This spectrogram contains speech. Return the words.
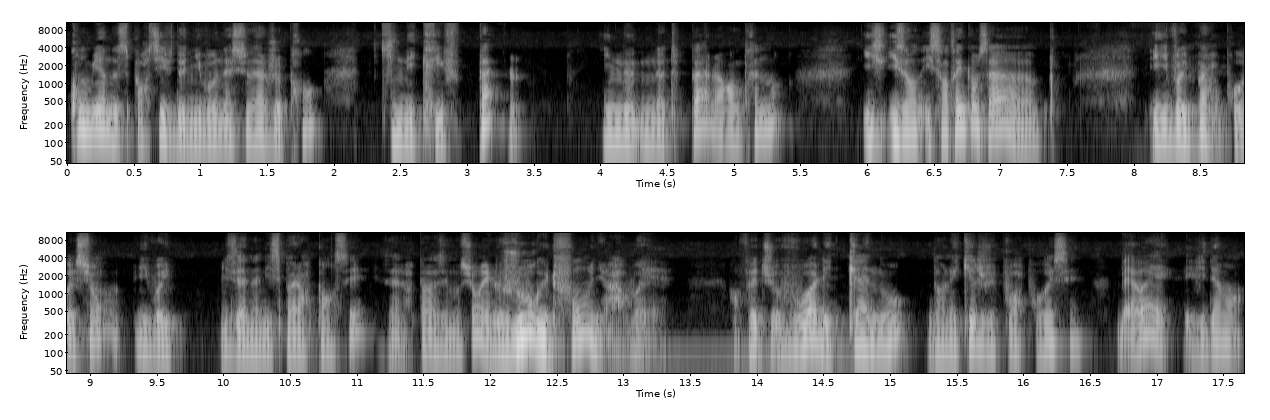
combien de sportifs de niveau national je prends qui n'écrivent pas, ils ne notent pas leur entraînement? Ils ils en- ils s'entraînent comme ça, euh, ils voient pas leur progression, ils voient, analysent pas leurs pensées, ils analysent pas leurs émotions, et le jour où ils le font, ils disent Ah ouais, en fait, je vois les canaux dans lesquels je vais pouvoir progresser. Ben ouais, évidemment.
